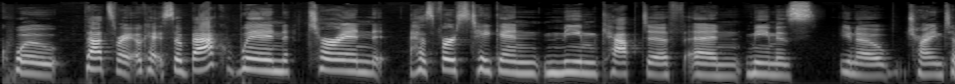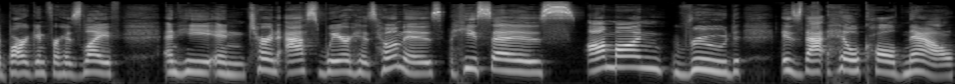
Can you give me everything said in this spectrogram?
quote. That's right. Okay, so back when Turin has first taken Meme captive and Meme is, you know, trying to bargain for his life, and he in turn asks where his home is, he says, Amon Rûdh is that hill called now,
